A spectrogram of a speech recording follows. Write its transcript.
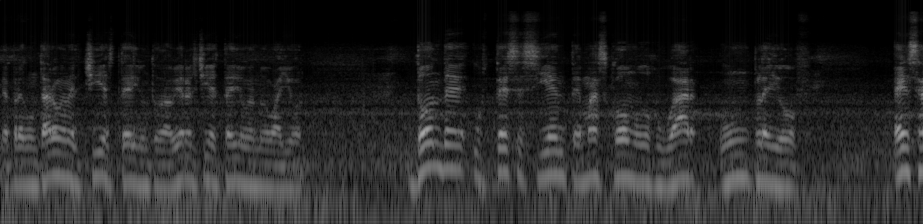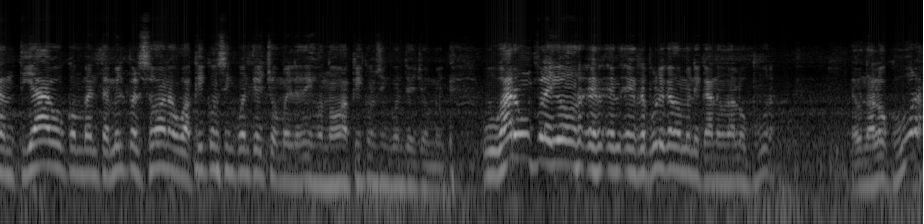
Le preguntaron en el Chi Stadium, todavía era el Chi Stadium en Nueva York, ¿dónde usted se siente más cómodo jugar un playoff? ¿En Santiago con 20 mil personas o aquí con 58 mil? Le dijo, no, aquí con 58 mil. Jugar un playoff en, en- en República Dominicana es una locura. Es una locura.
